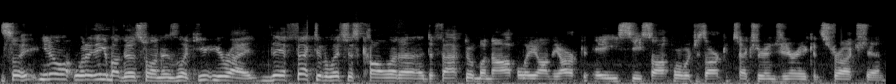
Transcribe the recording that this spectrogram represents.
So, you know, what I think about this one is look, you, are right. They effectively, let's just call it a de facto monopoly on the AEC software, which is architecture, engineering, and construction.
